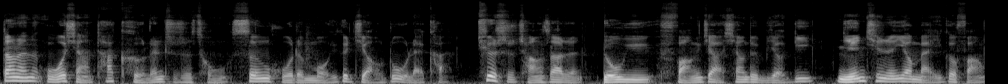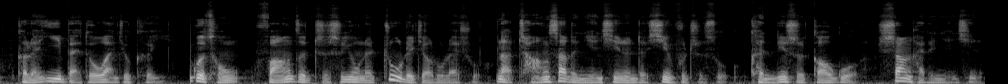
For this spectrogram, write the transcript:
当然，我想他可能只是从生活的某一个角度来看，确实长沙人由于房价相对比较低，年轻人要买一个房，可能一百多万就可以。如果从房子只是用来住的角度来说，那长沙的年轻人的幸福指数肯定是高过上海的年轻人。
